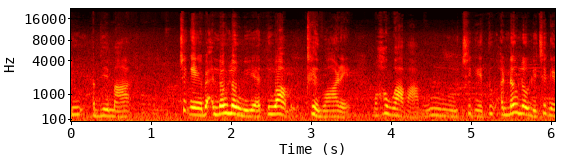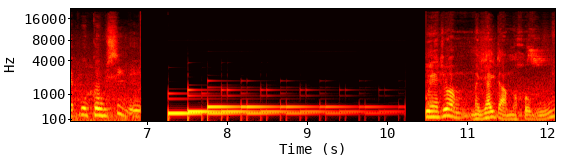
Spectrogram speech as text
လူအပြင်မှာချစ်ကရပဲအလုံးလုံးနေတယ် तू ကထင်သွားတယ်မဟုတ်ပါဘူးချစ်ကရ तू အလုံးလုံးနေချစ်ကရပိုကုန်ရှိလေကိုရင်ကျော်ကမရိုက်တာမဟုတ်ဘူး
